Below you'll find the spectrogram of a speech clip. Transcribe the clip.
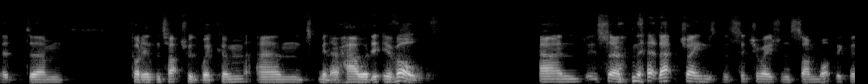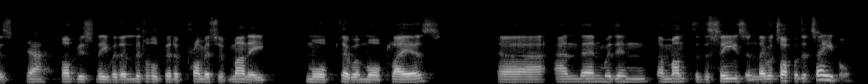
had um, got in touch with Wycombe and you know how would it evolve. And so that changed the situation somewhat because Yeah. obviously with a little bit of promise of money, more there were more players, uh, and then within a month of the season they were top of the table.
